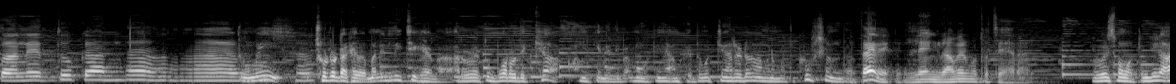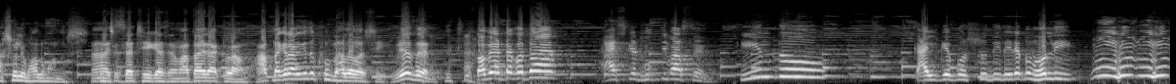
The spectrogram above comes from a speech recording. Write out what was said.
পানের দোকানদার তুমি ছোটটা খাবে মানে লিচি খাবা আর ওরা একটু বড় দেখা আম কিনে দিবা। মামা তুমি আম খাবে তোমার চেহারাটাও আমার মতো খুব সুন্দর। তাই নাকি? ল্যাংরামের মতো চেহারা। ওই মামা তুমি কিন্তু আসলে ভালো মানুষ আচ্ছা ঠিক আছে মাথায় রাখলাম। আপনাকে আমি কিন্তু খুব ভালোবাসি বুঝেছেন? তবে একটা কথা আজকে ঢুকতে পারছেন। কিন্তু কালকে পরশু দিন এরকম হলি। উম হুম, হুম,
